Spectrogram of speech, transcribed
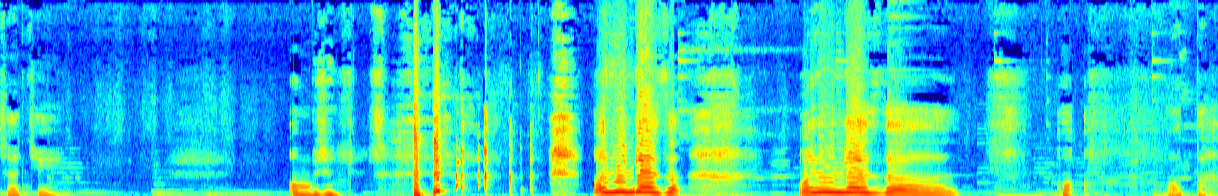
마사지. 어, 무슨. 못생겼어. 못생겼어. 어, 왔다.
